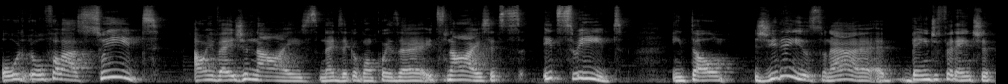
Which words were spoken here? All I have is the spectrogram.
Ou, ou falar sweet ao invés de nice, né? Dizer que alguma coisa é it's nice, it's, it's sweet. Então, gíria é isso, né? É, é bem diferente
